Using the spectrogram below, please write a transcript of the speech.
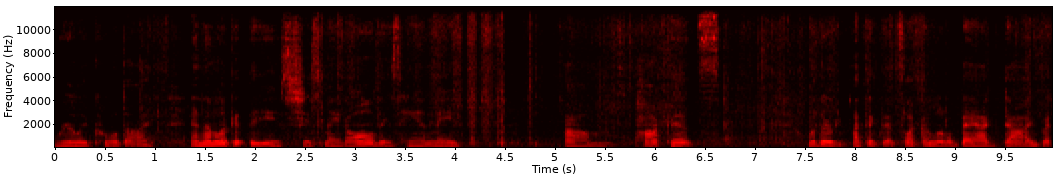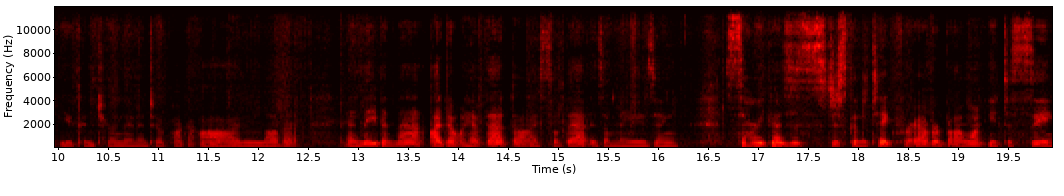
really cool die. And then look at these. She's made all these handmade um, pockets. Well, I think that's like a little bag die, but you can turn that into a pocket. Oh, I love it. And even that, I don't have that die, so that is amazing. Sorry guys, this is just going to take forever, but I want you to see.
